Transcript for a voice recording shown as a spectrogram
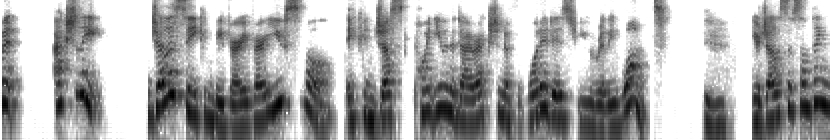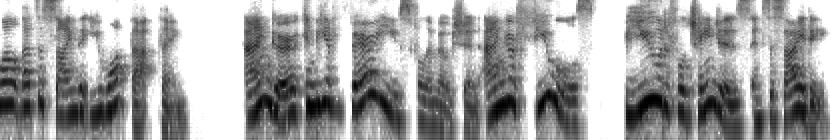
But actually, jealousy can be very, very useful. It can just point you in the direction of what it is you really want. Mm-hmm. You're jealous of something? Well, that's a sign that you want that thing. Anger can be a very useful emotion. Anger fuels beautiful changes in society.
